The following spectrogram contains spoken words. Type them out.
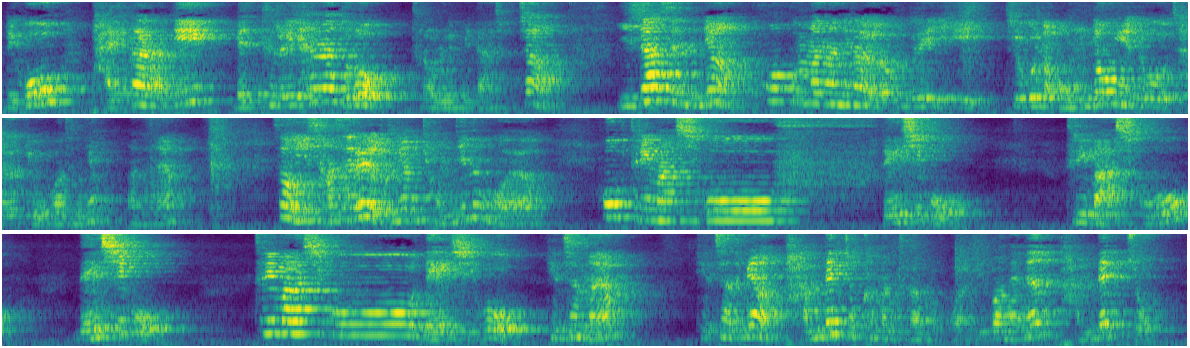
그리고 발가락이 매트를 향하도록 들어 올립니다. 아셨죠? 이 자세는요, 코어뿐만 아니라 여러분들이 이 들고 있는 엉덩이에도 자극이 오거든요. 맞나요? 그래서 이 자세를 그냥 견디는 거예요. 호흡 들이마시고, 내쉬고, 들이마시고, 내쉬고, 들이마시고, 내쉬고. 괜찮나요? 괜찮으면 반대쪽 한번 들어볼 거예요. 이번에는 반대쪽.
